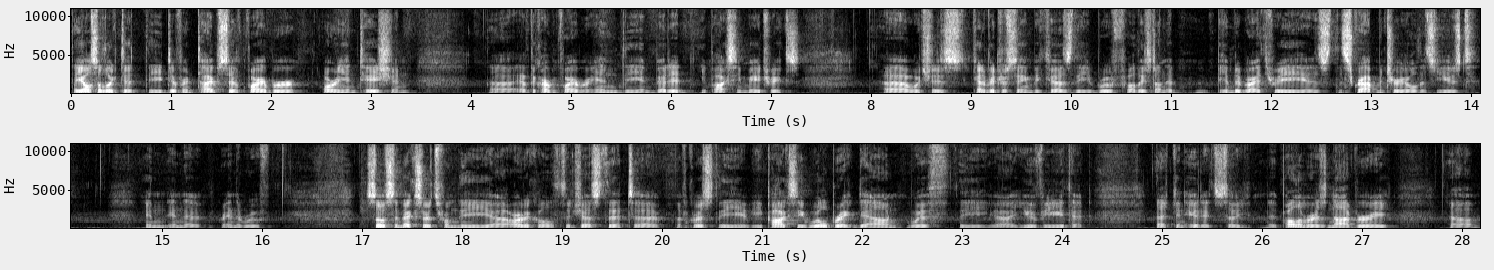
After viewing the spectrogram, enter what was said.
They also looked at the different types of fiber orientation uh, of the carbon fiber in the embedded epoxy matrix, uh, which is kind of interesting because the roof, well, at least on the BMW i3, is the scrap material that's used in, in, the, in the roof. So some excerpts from the uh, article suggest that, uh, of course, the epoxy will break down with the uh, UV that that can hit it. So the polymer is not very um,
